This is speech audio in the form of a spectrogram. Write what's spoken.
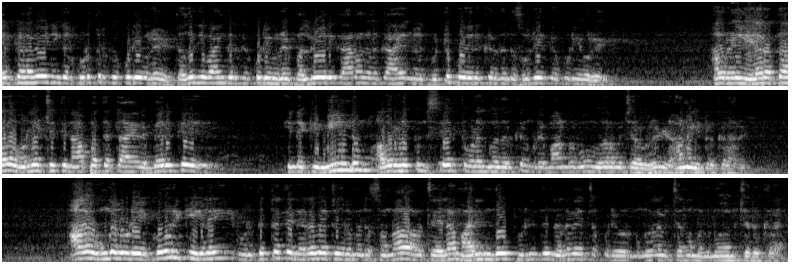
ஏற்கனவே நீங்கள் கொடுத்திருக்கக்கூடியவர்கள் தகுதி வாய்ந்திருக்கக்கூடியவர்கள் பல்வேறு காரணங்களுக்காக எங்களுக்கு விட்டு போயிருக்கிறது என்று சொல்லியிருக்கக்கூடியவர்கள் அவர்கள் ஏறத்தாழ ஒரு லட்சத்தி நாற்பத்தெட்டாயிரம் பேருக்கு இன்றைக்கு மீண்டும் அவர்களுக்கும் சேர்த்து வழங்குவதற்கு நம்முடைய மாண்புமிகு முதலமைச்சர் அவர்கள் ஆணையிட்டிருக்கிறார்கள். ஆக உங்களுடைய கோரிக்கைகளை ஒரு திட்டத்தை நிறைவேற்றுகிறோம் என்று சொன்னால் அவற்றை எல்லாம் அறிந்து புரிந்து நிறைவேற்றக்கூடிய ஒரு முதலமைச்சர் நமது முதலமைச்சர் இருக்கிறார்.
